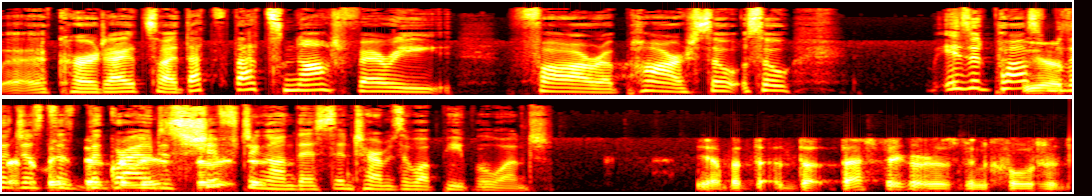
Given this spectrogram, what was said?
uh, occurred outside. That's that's not very far apart. So so is it possible yeah, that just the, the, ground is shifting on this in terms of what people want? Yeah, but that figure has been quoted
